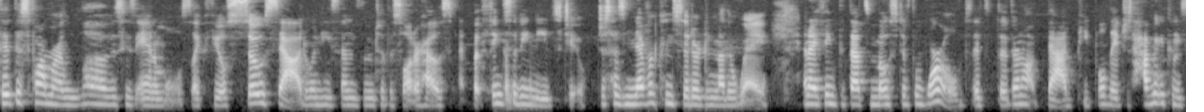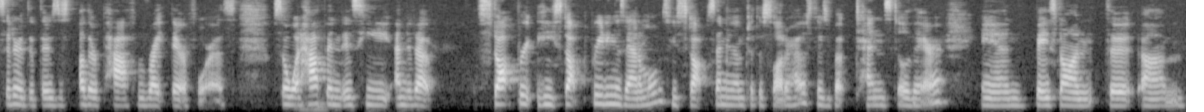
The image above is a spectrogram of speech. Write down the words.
that this farmer loves his animals, like feels so sad when he sends them to the slaughterhouse, but thinks that he needs to, just has never considered another way. And I think that that's most of the world. It's they're not bad people. They just haven't considered that there's this other path right there for us. So what happened is he ended up stopped he stopped breeding his animals. He stopped sending them to the slaughterhouse. There's about ten still there, and based on the um,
